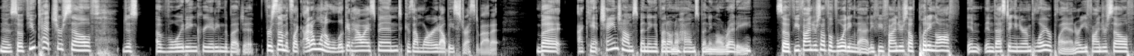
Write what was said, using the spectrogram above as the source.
No, so if you catch yourself just avoiding creating the budget, for some, it's like, I don't want to look at how I spend because I'm worried I'll be stressed about it. But I can't change how I'm spending if I don't know how I'm spending already. So if you find yourself avoiding that, if you find yourself putting off in, investing in your employer plan, or you find yourself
